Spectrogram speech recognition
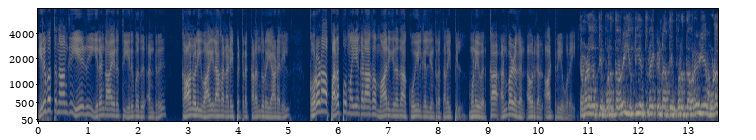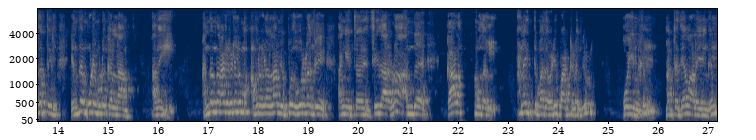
இருபத்தி நான்கு ஏழு இரண்டாயிரத்தி இருபது அன்று காணொளி வாயிலாக நடைபெற்ற கலந்துரையாடலில் கொரோனா பரப்பு மையங்களாக மாறுகிறதா கோயில்கள் என்ற தலைப்பில் முனைவர் க. அன்பழகன் அவர்கள் ஆற்றிய உரை. தமிழகத்தை பொறுத்தவரை இந்திய துணைக்கண்டத்தை பொறுத்தவரை உலகத்தில் எந்த மூலை முடுக்கெல்லாம் அதை அந்தந்த நாடுகளிலும் அவர்கள் எல்லாம் எப்போது ஊரடங்கு அங்கே செய்தார்களோ அந்த காலம் முதல் அனைத்து மத வழிபாட்டிடங்கள் கோயில்கள் மற்ற தேவாலயங்கள்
